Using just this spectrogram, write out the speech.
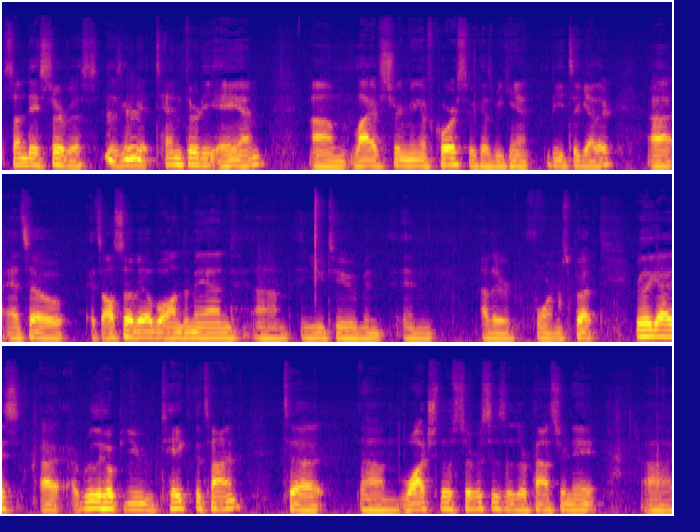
Sunday service is going to be at 10.30 a.m. Um, live streaming, of course, because we can't be together. Uh, and so it's also available on demand um, in YouTube and in other forms. But really, guys, I, I really hope you take the time to um, watch those services as our pastor Nate uh,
